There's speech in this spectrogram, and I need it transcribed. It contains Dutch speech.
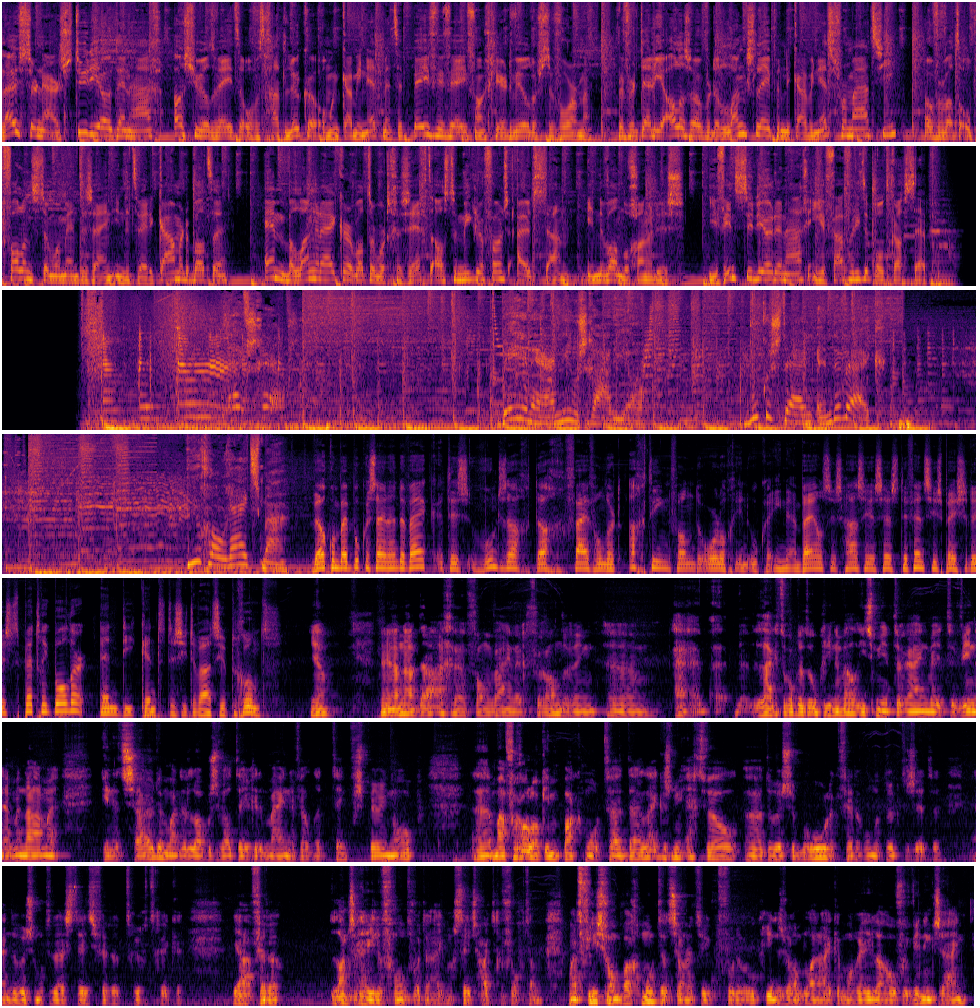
Luister naar Studio Den Haag als je wilt weten of het gaat lukken om een kabinet met de PVV van Geert Wilders te vormen. We vertellen je alles over de langslepende kabinetsformatie, over wat de opvallendste momenten zijn in de Tweede Kamerdebatten en belangrijker wat er wordt gezegd als de microfoons uitstaan, in de wandelgangen dus. Je vindt Studio Den Haag in je favoriete podcast-app. BNR Nieuwsradio. Boekenstein en de Wijk. Hugo Reitsma. Welkom bij Boekenstein en de Wijk. Het is woensdag, dag 518 van de oorlog in Oekraïne. En bij ons is HCSS defensiespecialist Patrick Bolder en die kent de situatie op de grond. Ja, nou ja na dagen van weinig verandering ehm, eh, eh, lijkt het erop dat Oekraïne wel iets meer terrein weet te winnen. Met name in het zuiden, maar daar lopen ze wel tegen de mijnenvelden tankversperringen op. Uh, maar vooral ook in Bakhmut. daar lijken ze nu echt wel de Russen behoorlijk verder onder druk te zetten. En de Russen moeten daar steeds verder terugtrekken. Ja, verder langs het hele front wordt er eigenlijk nog steeds hard gevochten. Maar het verlies van Bakhmut, dat zou natuurlijk voor de Oekraïners wel een belangrijke morele overwinning zijn.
